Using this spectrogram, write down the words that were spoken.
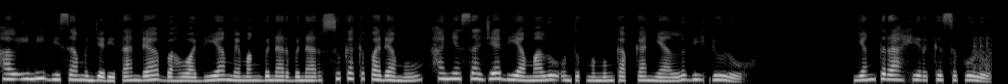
Hal ini bisa menjadi tanda bahwa dia memang benar-benar suka kepadamu, hanya saja dia malu untuk mengungkapkannya lebih dulu. Yang terakhir ke-10,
